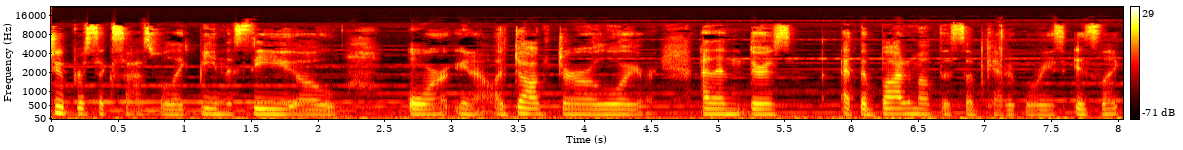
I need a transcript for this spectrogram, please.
super successful, like being the CEO, or you know, a doctor or a lawyer. And then there's at the bottom of the subcategories is like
